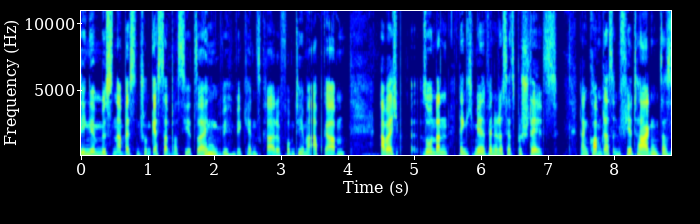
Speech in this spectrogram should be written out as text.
Dinge müssen am besten schon gestern passiert sein. Wir, wir kennen es gerade vom Thema Abgaben. Aber ich, so, und dann denke ich mir, wenn du das jetzt bestellst, dann kommt das in vier Tagen, das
